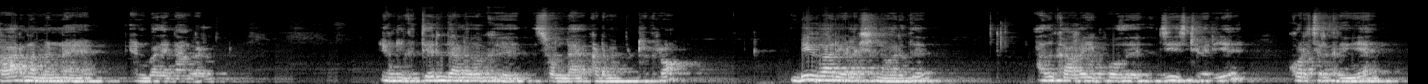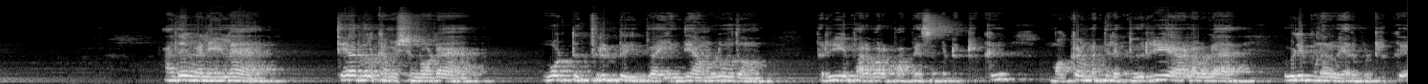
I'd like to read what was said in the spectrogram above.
காரணம் என்ன என்பதை நாங்கள் எங்களுக்கு தெரிந்த அளவுக்கு சொல்ல கடமைப்பட்டிருக்கிறோம். பீகார் எலெக்ஷன் வருது. அதுக்காக இப்போது ஜிஎஸ்டி வரியை குறைச்சிருக்கிறீங்க. அதே வேளையில் தேர்தல் கமிஷனோட ஓட்டு திருட்டு இப்போ இந்தியா முழுவதும் பெரிய பரபரப்பாக பேசப்பட்டுருக்கு மக்கள் மத்தியில் பெரிய அளவில் விழிப்புணர்வு ஏற்பட்டிருக்கு.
